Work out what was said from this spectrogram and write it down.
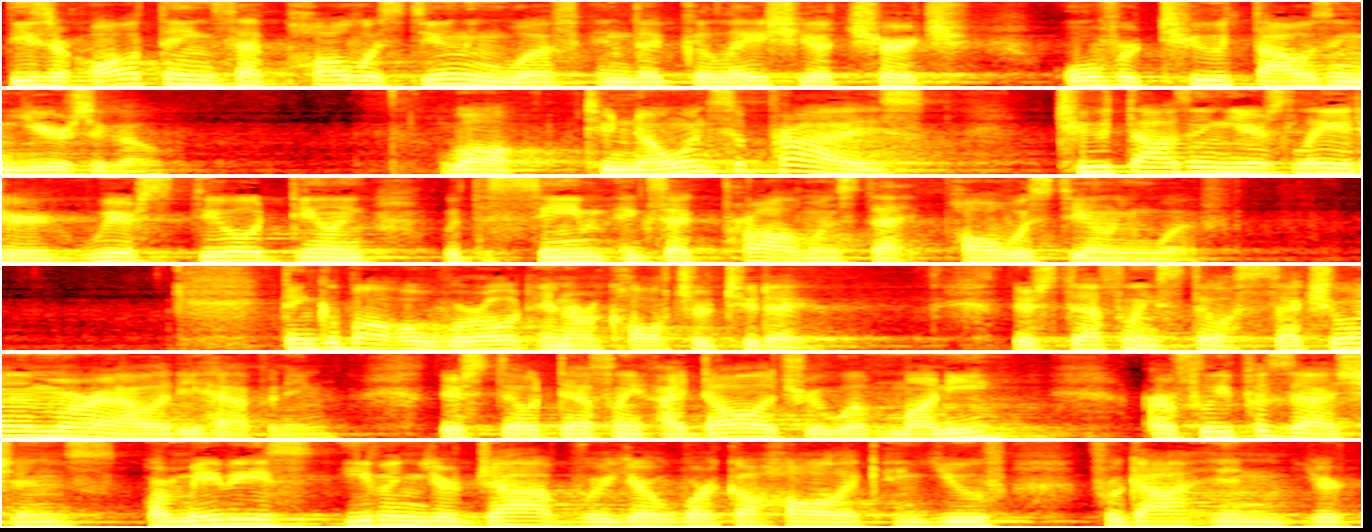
These are all things that Paul was dealing with in the Galatia church over 2,000 years ago. Well, to no one's surprise, 2,000 years later, we are still dealing with the same exact problems that Paul was dealing with. Think about our world and our culture today. There's definitely still sexual immorality happening. There's still definitely idolatry with money, earthly possessions, or maybe it's even your job where you're a workaholic and you've forgotten your,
